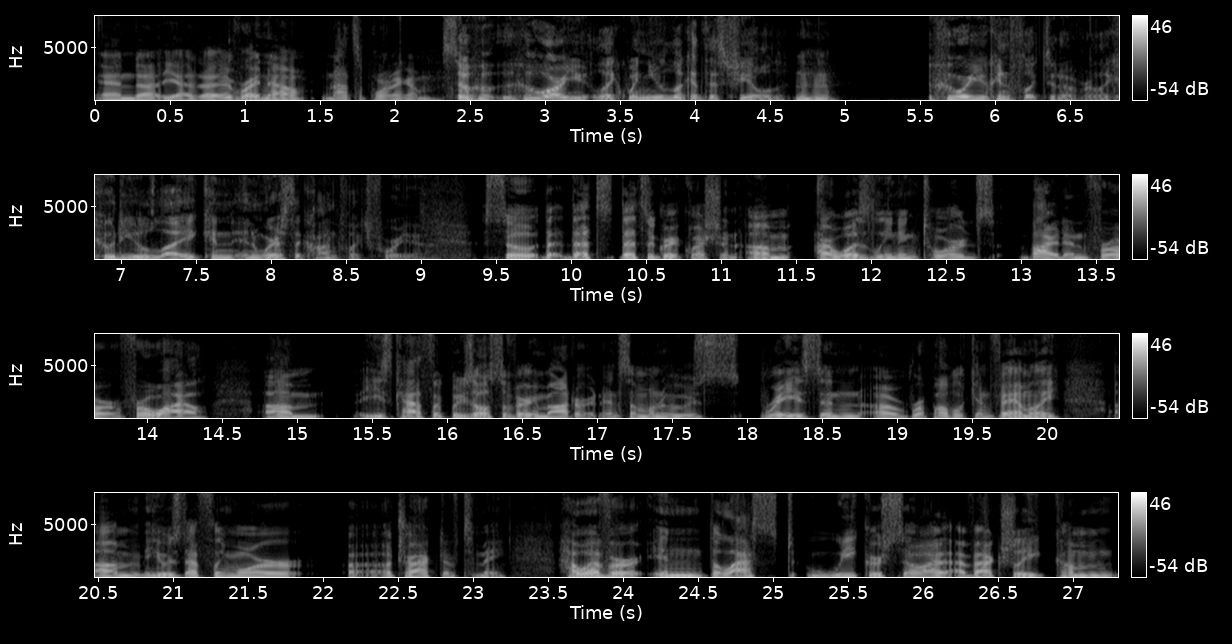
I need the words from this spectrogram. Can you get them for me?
and uh, yeah, uh, right now, not supporting him. So who who are you? Like when you look at this field, mm-hmm. who are you conflicted over? Like who do you like, and, and where's the conflict for you? So th- that's that's a great question. Um, I was leaning towards Biden for for a while. Um, he's Catholic, but he's also very moderate and someone who's raised in a Republican family. Um, he was definitely more uh, attractive to me. However, in the last week or so, I, have actually come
